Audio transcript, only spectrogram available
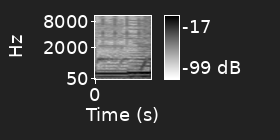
Take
